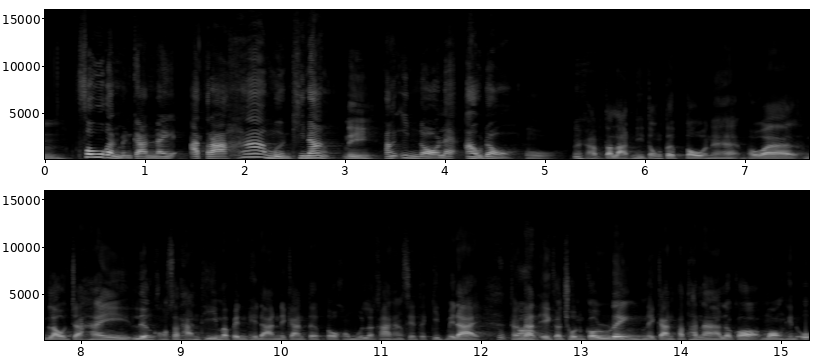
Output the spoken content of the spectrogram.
อืมสู้กันเหมือนกันในอัตรา 50,000 ที่นั่งนี่ทั้งอินดอร์และเอาท์ดอร์โอ้ นะครับตลาดนี้ต้องเติบโตนะฮะเพราะว่าเราจะให้เรื่องของสถานที่มาเป็นเพดานในการเติบโตของมูลค่าทางเศรษฐกิจไม่ได้ถูกต้องทางด้านเอกชนก็เร่งในการพัฒนาแล้วก็มองเห็นโอ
